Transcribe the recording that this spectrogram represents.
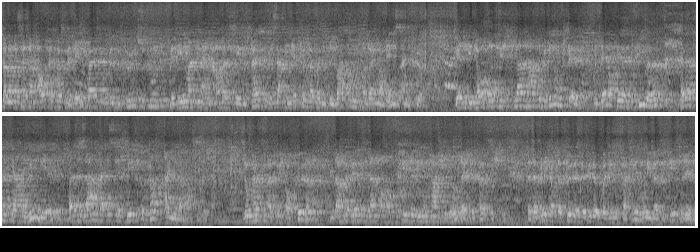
sondern das hat dann auch etwas mit Denkweisen und mit Gefühlen zu tun, mit denen man in ein Arbeitsleben steigt. Und ich sage Ihnen jetzt schon, wenn wir die Privatkunden von Daimler-Benz einführen, werden die dort natürlich knallharte Bedingungen stellen. Und dennoch werden viele relativ gerne hingehen, weil sie sagen, da ist der spätere Job einigermaßen sicher. So kannst du natürlich auch ködern. Und dafür werden sie dann auch auf bestimmte demokratische Grundrechte verzichten. Deshalb bin ich auch dafür, dass wir wieder über Demokratie in Universitäten reden.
